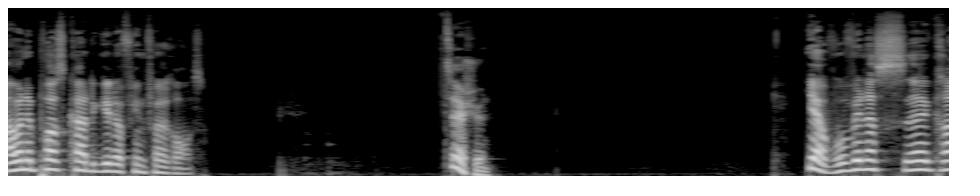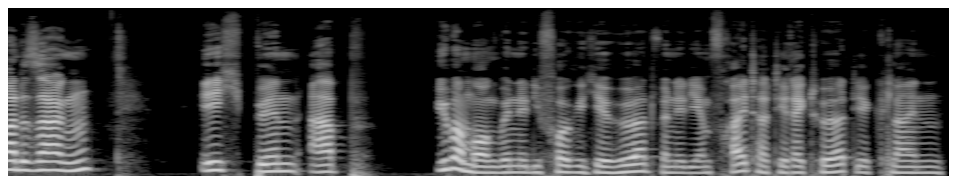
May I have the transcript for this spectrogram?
aber eine Postkarte geht auf jeden Fall raus. So. Sehr schön. Ja, wo wir das äh, gerade sagen, ich bin ab übermorgen, wenn ihr die Folge hier hört, wenn ihr die am Freitag direkt hört, ihr kleinen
